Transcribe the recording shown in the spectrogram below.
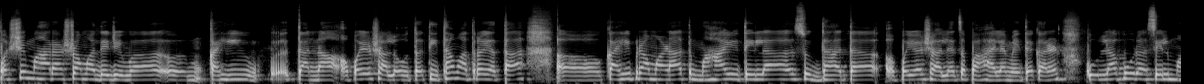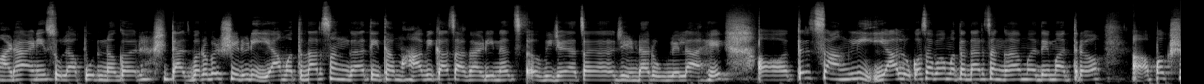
पश्चिम महाराष्ट्रामध्ये जेव्हा काही त्यांना अपयश आलं होतं तिथं मात्र आता काही प्रमाणात महायुतीला सुद्धा आता अपयश आल्याचं पाहायला मिळतं कारण कोल्हापूर असेल माढा आणि सोलापूर नगर त्याचबरोबर शिर्डी या मतदारसंघात इथं महाविकास आघाडीनंच विजयाचा झेंडा रोवलेला आहे. आहे. तर सांगली या लोकसभा मतदारसंघामध्ये मात्र अपक्ष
